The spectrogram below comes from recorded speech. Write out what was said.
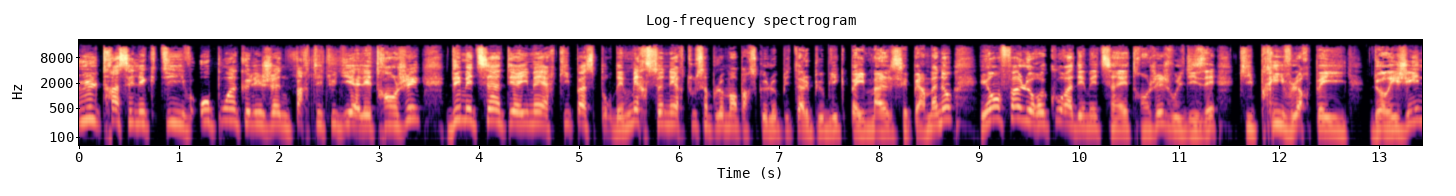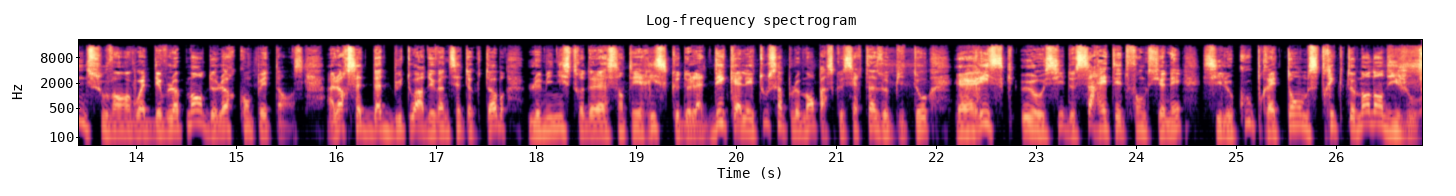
ultra sélectives au point que les jeunes partent étudier à l'étranger, des médecins intérimaires qui passent pour des mercenaires tout simplement parce que l'hôpital public paye mal ses permanents, et enfin le recours à des médecins étrangers, je vous le disais, qui privent leur pays d'origine, souvent en voie de développement, de leurs compétences. Alors cette date butoir du 27 octobre, le ministre de la Santé risque de la décaler tout simplement parce que certains hôpitaux risquent eux aussi de s'arrêter de fonctionner si le coup près tombe strictement dans dix jours.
